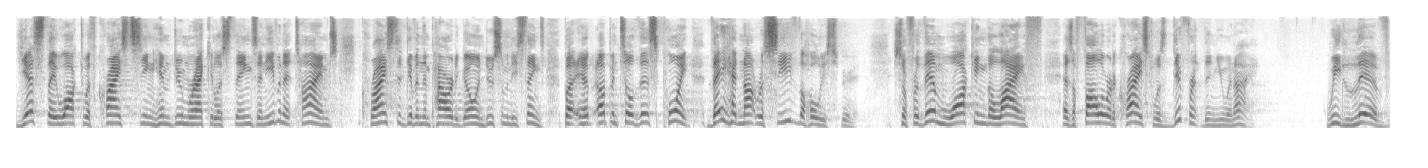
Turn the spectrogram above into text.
Yes, they walked with Christ, seeing him do miraculous things, and even at times, Christ had given them power to go and do some of these things. But up until this point, they had not received the Holy Spirit. So for them, walking the life as a follower to Christ was different than you and I. We live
